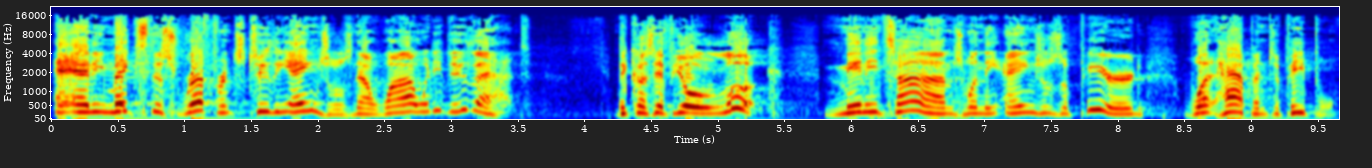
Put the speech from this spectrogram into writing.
And he makes this reference to the angels. Now, why would he do that? Because if you'll look, many times when the angels appeared, what happened to people?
